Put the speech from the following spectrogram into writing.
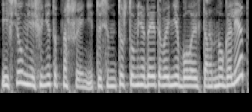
и все, у меня еще нет отношений. То есть то, что у меня до этого не было их там много лет.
